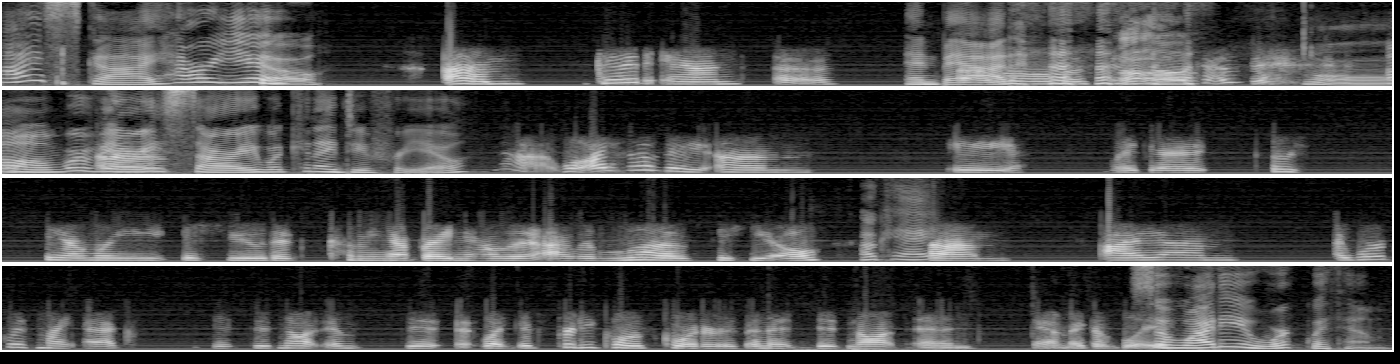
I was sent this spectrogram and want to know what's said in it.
Hi, Sky. How are you? Um, good and uh, And bad. A little emotional Uh-oh. roller coaster. Aw. oh, we're very Uh, sorry. What can I do for you? Yeah. Well, I have a um, a like a first family issue that's coming up right now that I would love to heal. Okay. Um, I um, I work with my ex. It did not em- it, like it's pretty close quarters, and it did not end amicably. So why do you work with him?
